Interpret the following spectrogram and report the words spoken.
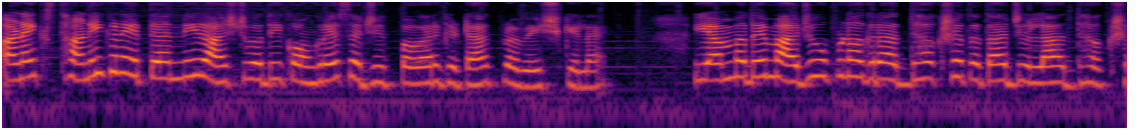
अनेक स्थानिक नेत्यांनी राष्ट्रवादी काँग्रेस अजित पवार गटात प्रवेश केलाय. यामध्ये माजी उपनगराध्यक्ष तथा जिल्हाध्यक्ष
